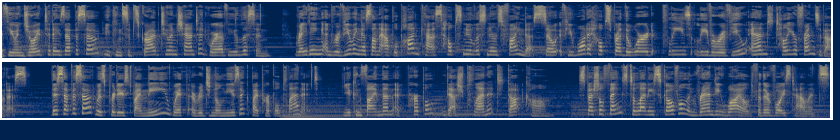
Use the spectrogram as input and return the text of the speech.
If you enjoyed today's episode, you can subscribe to Enchanted wherever you listen. Rating and reviewing us on Apple Podcasts helps new listeners find us, so if you want to help spread the word, please leave a review and tell your friends about us. This episode was produced by me with original music by Purple Planet. You can find them at purple-planet.com. Special thanks to Lenny Scovel and Randy Wylde for their voice talents.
